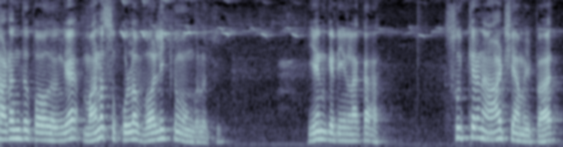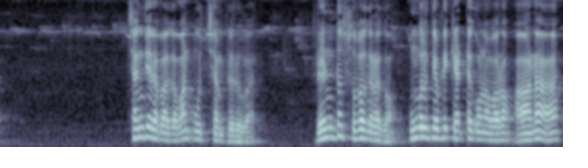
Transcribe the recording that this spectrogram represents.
கடந்து போகுங்க மனசுக்குள்ளே வலிக்கும் உங்களுக்கு. ஏன்னு கேட்டிங்கனாக்கா சுக்கிரன் ஆட்சி அமைப்பார் சந்திர பகவான் உச்சம் பெறுவார். ரெண்டும் சுபகிரகம். உங்களுக்கு எப்படி கெட்ட குணம் வரும்? ஆனால்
